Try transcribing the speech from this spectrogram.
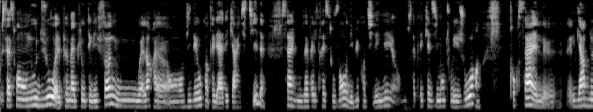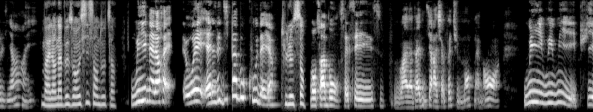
que ça soit en audio, elle peut m'appeler au téléphone ou alors en vidéo quand elle est avec Aristide. Ça, elle nous appelle très souvent. Au début, quand il est né, on s'appelait quasiment tous les jours. Pour ça, elle, elle garde le lien. Bah, elle en a besoin aussi, sans doute. Hein. Oui, mais alors, oui, elle le dit pas beaucoup d'ailleurs. Tu le sens. Bon, enfin bon, ça c'est, elle va pas me dire à chaque fois tu me manques, maman. Oui, oui, oui. Et puis,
